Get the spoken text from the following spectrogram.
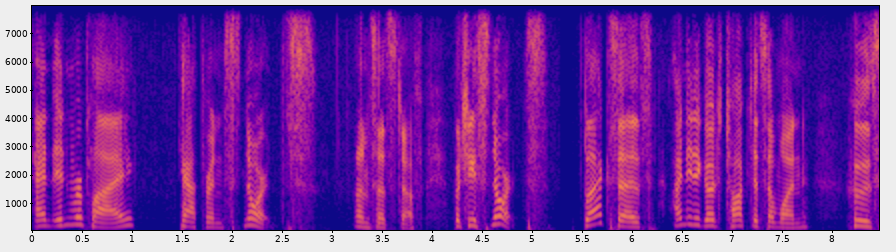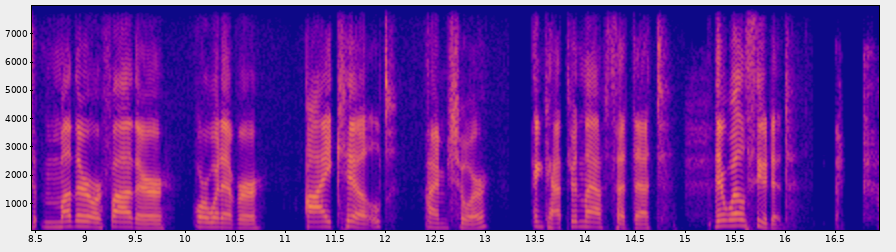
And in reply, Catherine snorts and says stuff, but she snorts. Black says, I need to go to talk to someone whose mother or father or whatever I killed, I'm sure. And Catherine laughs at that. They're well suited.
